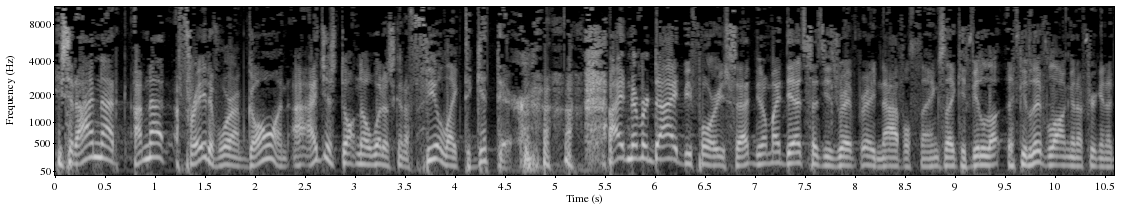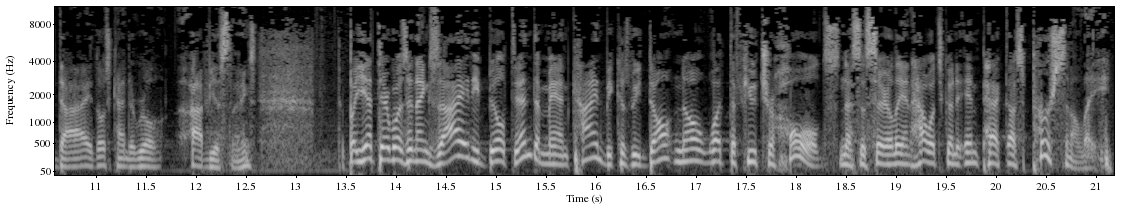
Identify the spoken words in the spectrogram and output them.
He said, I'm not, I'm not afraid of where I'm going. I just don't know what it's going to feel like to get there. I'd never died before, he said. You know, my dad says these very, very novel things, like if you, lo- if you live long enough, you're going to die, those kind of real obvious things. But yet there was an anxiety built into mankind because we don't know what the future holds necessarily and how it's going to impact us personally.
